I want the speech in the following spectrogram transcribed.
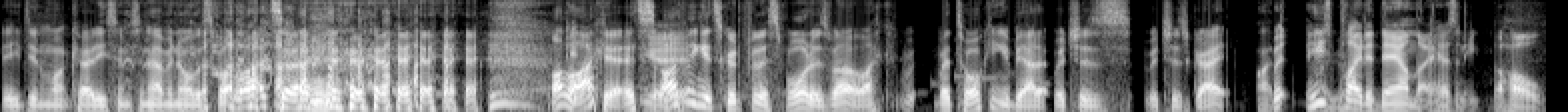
he didn't want Cody Simpson having all the spotlight. So I like it. It's I Yeah. think it's good for the sport as well. Like we're talking about it, which is which is great. But he's played it down though, hasn't he? The whole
